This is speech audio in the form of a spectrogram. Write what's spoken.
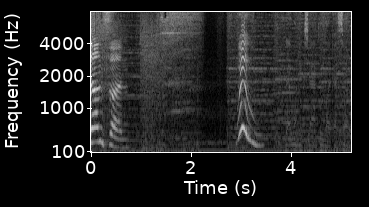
Done, son. Woo! That went exactly like I thought it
